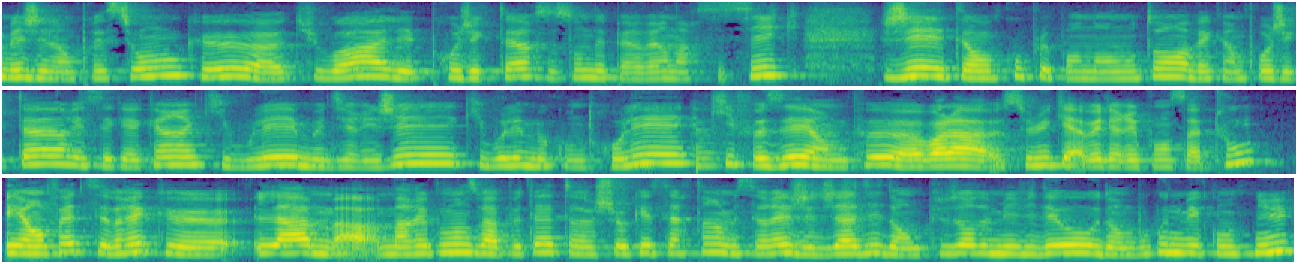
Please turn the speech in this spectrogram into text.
Mais j'ai l'impression que, tu vois, les projecteurs, ce sont des pervers narcissiques. J'ai été en couple pendant longtemps avec un projecteur et c'est quelqu'un qui voulait me diriger, qui voulait me contrôler, qui faisait un peu, voilà, celui qui avait les réponses à tout. Et en fait, c'est vrai que là, ma, ma réponse va peut-être choquer certains, mais c'est vrai, j'ai déjà dit dans plusieurs de mes vidéos ou dans beaucoup de mes contenus,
